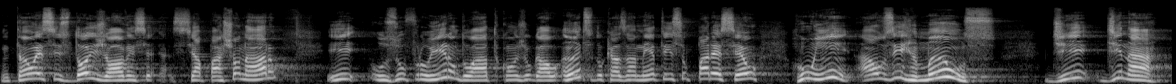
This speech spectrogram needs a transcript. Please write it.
Então, esses dois jovens se, apaixonaram e usufruíram do ato conjugal antes do casamento, e isso pareceu ruim aos irmãos de Diná,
